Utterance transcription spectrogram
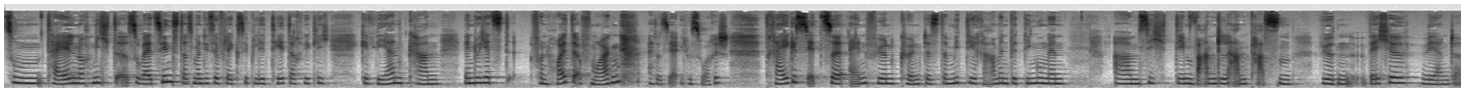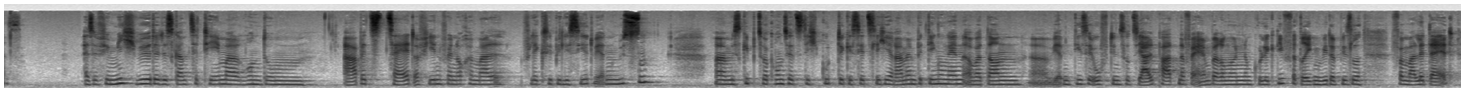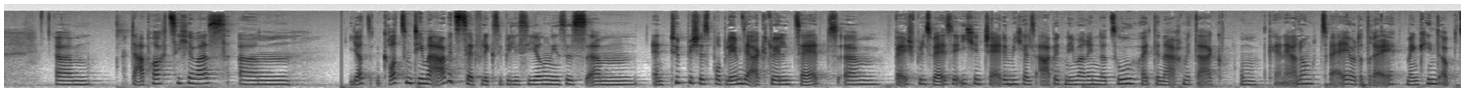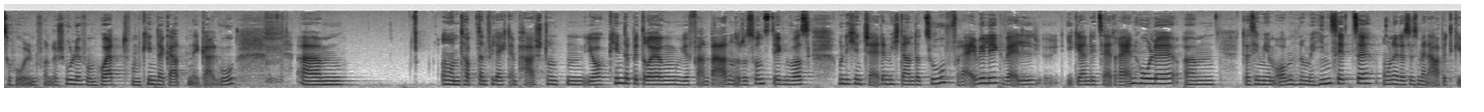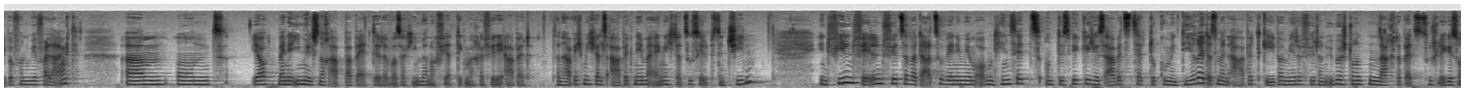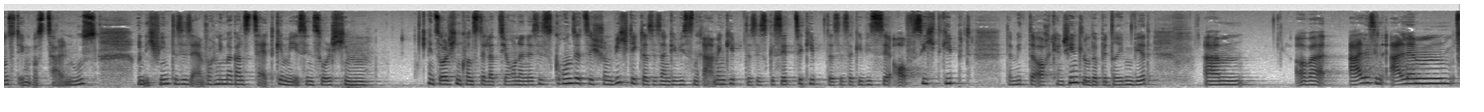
zum Teil noch nicht äh, so weit sind, dass man diese Flexibilität auch wirklich gewähren kann. Wenn du jetzt von heute auf morgen, also sehr illusorisch, drei Gesetze einführen könntest, damit die Rahmenbedingungen ähm, sich dem Wandel anpassen würden, welche wären das? Also für mich würde das ganze Thema rund um Arbeitszeit auf jeden Fall noch einmal flexibilisiert werden müssen. Ähm, es gibt zwar grundsätzlich gute gesetzliche Rahmenbedingungen, aber dann äh, werden diese oft in Sozialpartnervereinbarungen und Kollektivverträgen wieder ein bisschen vermaledeit. Ähm, da braucht es sicher was. Ja, gerade zum Thema Arbeitszeitflexibilisierung ist es ähm, ein typisches Problem der aktuellen Zeit. Ähm, beispielsweise, ich entscheide mich als Arbeitnehmerin dazu, heute Nachmittag um, keine Ahnung, zwei oder drei mein Kind abzuholen von der Schule, vom Hort, vom Kindergarten, egal wo. Ähm, und habe dann vielleicht ein paar Stunden ja, Kinderbetreuung, wir fahren baden oder sonst irgendwas und ich entscheide mich dann dazu, freiwillig, weil ich gern die Zeit reinhole, ähm, dass ich mir am Abend nochmal hinsetze, ohne dass es mein Arbeitgeber von mir verlangt. Ähm, und ja, meine E-Mails noch abarbeite oder was auch immer noch fertig mache für die Arbeit. Dann habe ich mich als Arbeitnehmer eigentlich dazu selbst entschieden. In vielen Fällen führt es aber dazu, wenn ich mir am Abend hinsetze und das wirklich als Arbeitszeit dokumentiere, dass mein Arbeitgeber mir dafür dann Überstunden, Nachtarbeitszuschläge, sonst irgendwas zahlen muss. Und ich finde, das ist einfach nicht mehr ganz zeitgemäß in solchen in solchen Konstellationen. Es ist grundsätzlich schon wichtig, dass es einen gewissen Rahmen gibt, dass es Gesetze gibt, dass es eine gewisse Aufsicht gibt, damit da auch kein Schindluder betrieben wird. Ähm, aber alles in allem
